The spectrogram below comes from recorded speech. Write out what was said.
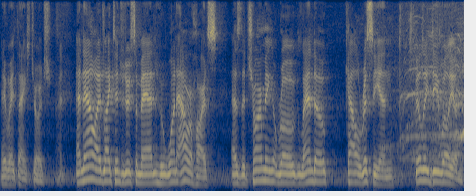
Anyway, thanks, George. And now I'd like to introduce a man who won our hearts as the charming rogue Lando Calrissian, Billy Dee Williams.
